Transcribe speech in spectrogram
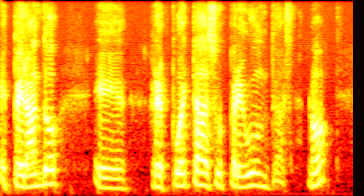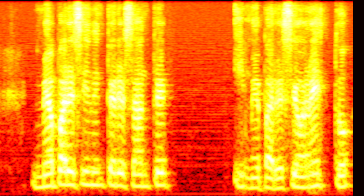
esperando eh, respuestas a sus preguntas, ¿no? Me ha parecido interesante y me parece honesto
